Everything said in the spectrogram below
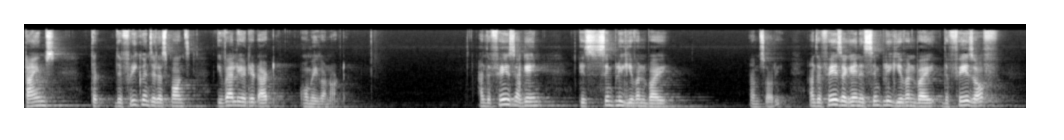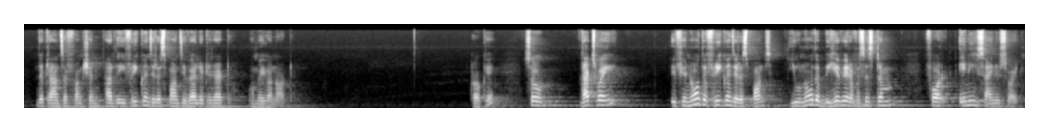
times the, the frequency response evaluated at omega naught. And the phase again is simply given by, I'm sorry, and the phase again is simply given by the phase of the transfer function or the frequency response evaluated at omega naught. Okay, so that's why if you know the frequency response, you know the behavior of a system for any sinusoid.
